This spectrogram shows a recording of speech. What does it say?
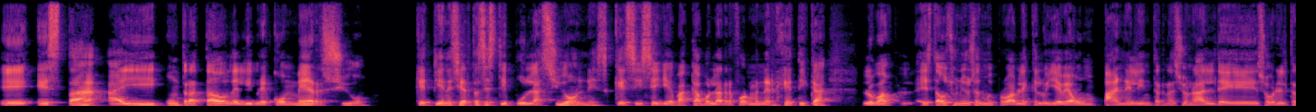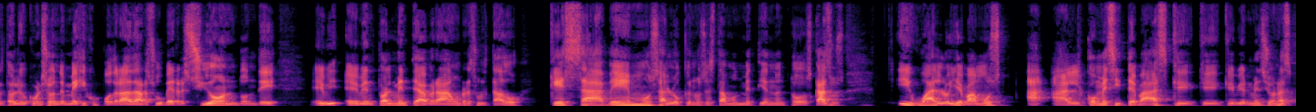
eh, está ahí un tratado de libre comercio que tiene ciertas estipulaciones, que si se lleva a cabo la reforma energética, lo Estados Unidos es muy probable que lo lleve a un panel internacional de, sobre el Tratado de Libre Comercio, donde México podrá dar su versión, donde eventualmente habrá un resultado que sabemos a lo que nos estamos metiendo en todos casos. Igual lo llevamos al come si te vas, que, que, bien mencionas,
